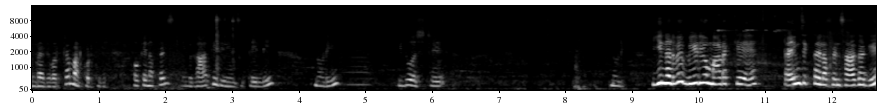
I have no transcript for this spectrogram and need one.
ಎಂಬ್ರಾಯ್ಡ್ರಿ ವರ್ಕ್ನ ಮಾಡಿಕೊಡ್ತೀವಿ. ಓಕೆನಾ ಫ್ರೆಂಡ್ಸ್ ನಿಮಗೆ ಹಾಕಿದ್ದೀನಿ ಅನಿಸುತ್ತೆ ಇಲ್ಲಿ. ನೋಡಿ, ಇದು ಅಷ್ಟೇ. ನೋಡಿ, ಈ ನಡುವೆ ವಿಡಿಯೋ ಮಾಡೋಕ್ಕೆ ಟೈಮ್ ಸಿಗ್ತಾಯಿಲ್ಲ ಫ್ರೆಂಡ್ಸ್ ಹಾಗಾಗಿ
